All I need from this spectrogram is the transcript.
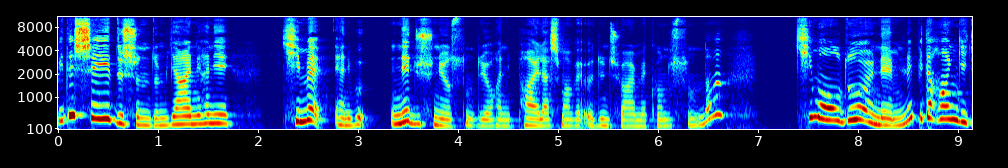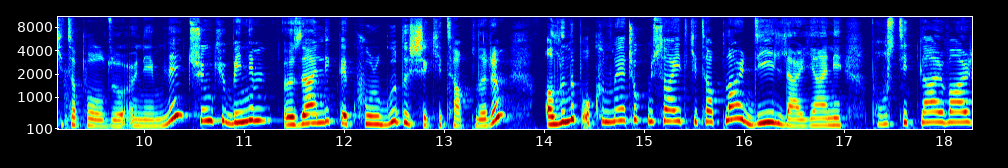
Bir de şeyi düşündüm. Yani hani kime yani bu ne düşünüyorsun diyor hani paylaşma ve ödünç verme konusunda. Kim olduğu önemli. Bir de hangi kitap olduğu önemli. Çünkü benim özellikle kurgu dışı kitaplarım alınıp okunmaya çok müsait kitaplar değiller. Yani postitler var,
